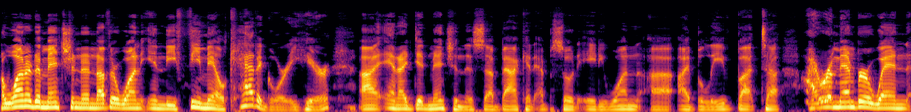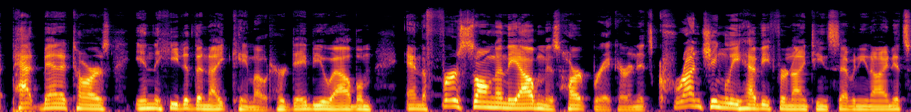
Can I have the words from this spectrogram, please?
I wanted to mention another one in the female category here, uh, and I did mention this uh, back at episode 81, uh, I believe. But uh, I remember when Pat Benatar's "In the Heat of the Night" came out, her debut album, and the first song on the album is "Heartbreaker," and it's crunchingly heavy for 1979. It's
